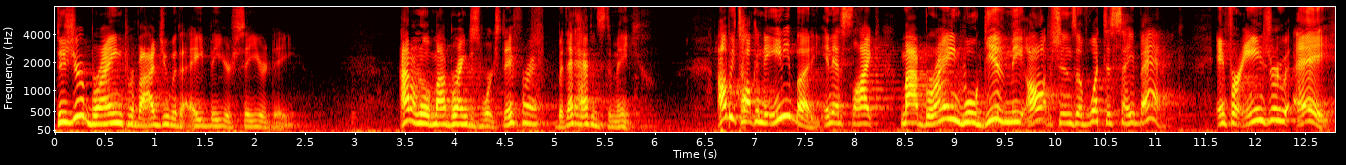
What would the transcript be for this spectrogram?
does your brain provide you with an A, B, or C, or D? I don't know if my brain just works different, but that happens to me. I'll be talking to anybody, and it's like my brain will give me options of what to say back. And for Andrew, A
